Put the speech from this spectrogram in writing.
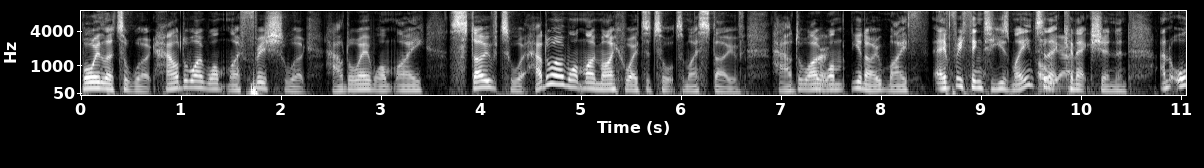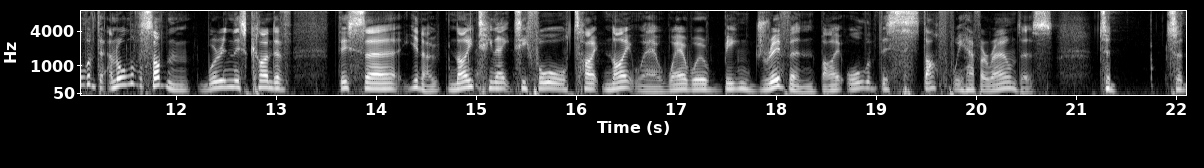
boiler to work? How do I want my fridge to work? How do I want my stove to work? How do I want my microwave to talk to my stove? How do I Right. want, you know, my th- everything to use my internet yeah. connection and and all of the, and all of a sudden we're in this kind of this uh, you know 1984 type nightmare where we're being driven by all of this stuff we have around us to to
